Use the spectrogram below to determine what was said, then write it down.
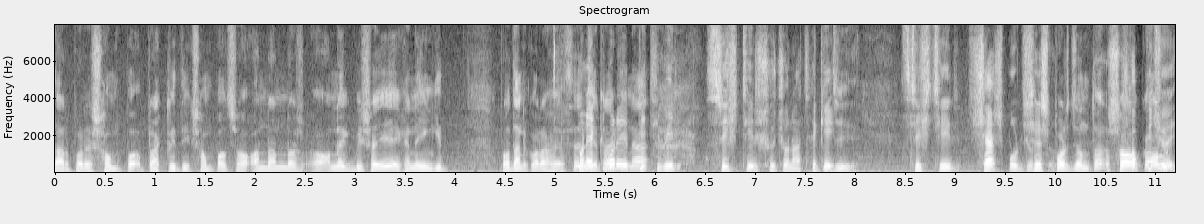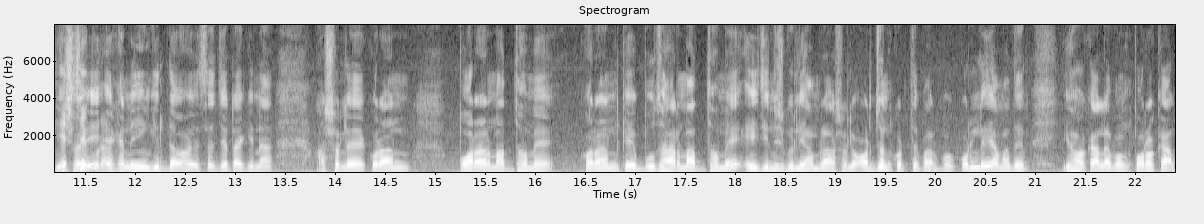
তারপরে সম্প প্রাকৃতিক সম্পদ সহ অন্যান্য অনেক বিষয়ে এখানে ইঙ্গিত প্রদান করা হয়েছে। মানে একেবারে পৃথিবীর সৃষ্টির সূচনা থেকে জি। সৃষ্টির শেষ পর্যন্ত। শেষ পর্যন্ত সকল বিষয়ে এখানে ইঙ্গিত দেওয়া হয়েছে যেটা কিনা আসলে কোরআন পড়ার মাধ্যমে কোরআনকে বোঝার মাধ্যমে এই জিনিসগুলি আমরা আসলে অর্জন করতে পারব করলেই আমাদের ইহকাল এবং পরকাল।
